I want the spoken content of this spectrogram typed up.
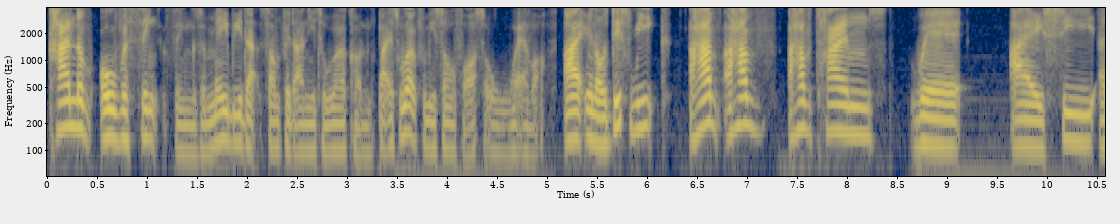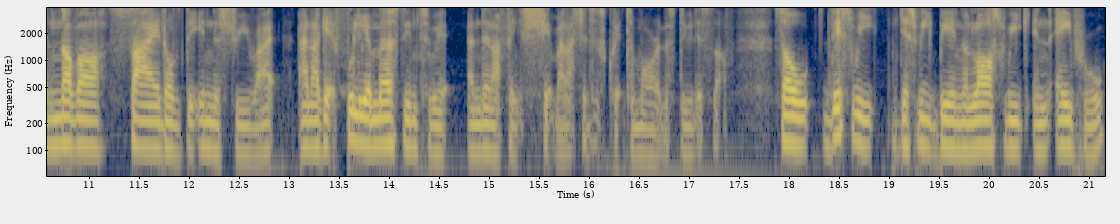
kind of overthink things and maybe that's something I need to work on but it's worked for me so far so whatever I you know this week I have I have I have times where I see another side of the industry right? And I get fully immersed into it and then I think shit man I should just quit tomorrow and let's do this stuff. So this week this week being the last week in April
